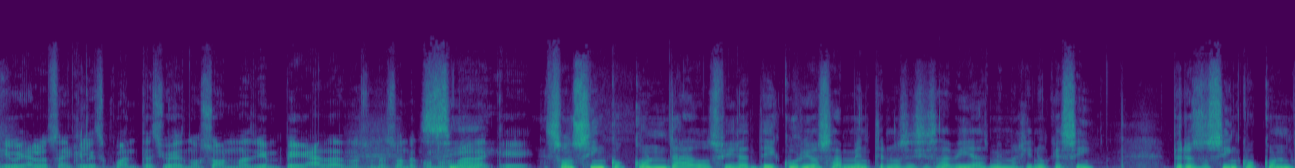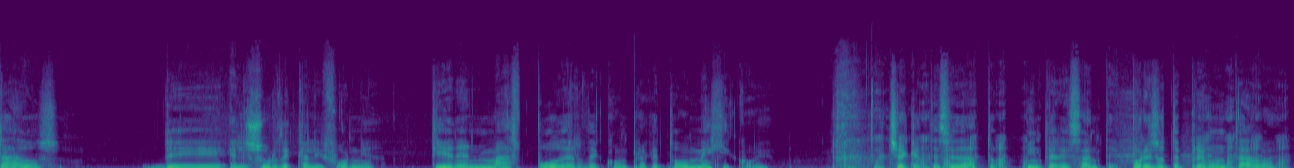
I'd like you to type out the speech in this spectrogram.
Digo, ya Los Ángeles, ¿cuántas ciudades no son más bien pegadas? ¿No es una zona conurbada Sí. que... Son cinco condados, fíjate, y curiosamente, no sé si sabías, me imagino que sí, pero esos cinco condados del sur de California tienen más poder de compra que todo México. ¿eh? Chécate ese dato, interesante. Por eso te preguntaba,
